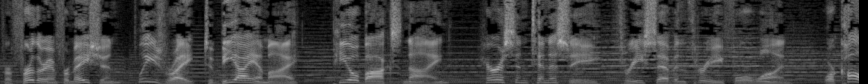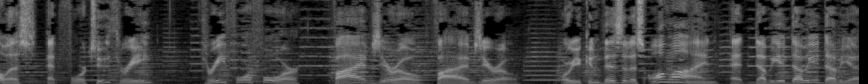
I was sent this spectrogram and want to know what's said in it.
For further information, please write to BIMI, P.O. Box 9, Harrison, Tennessee 37341, or call us at 423 344 5050. Or you can visit us online at www.bimi.org.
